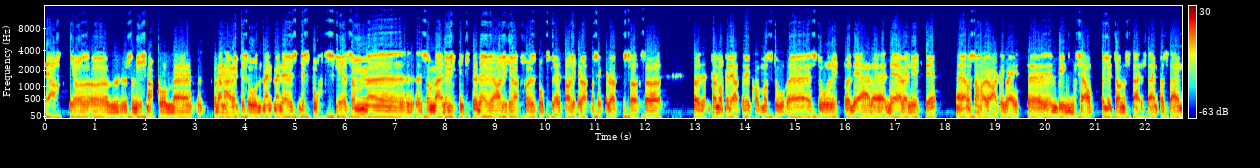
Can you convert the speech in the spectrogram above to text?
det, er artig og, og, som vi snakker om uh, på denne episoden. Men, men, det er jo det sportslige som, uh, som, er det viktigste. Det hadde ikke vært for det sportslige, så hadde det ikke vært noe sykkelløp. Så, så, så, på en måte det at det kommer store, store ryttere, det det er veldig viktig. Uh, og så har jo Arctic Race uh, bygd seg opp litt sånn stein på stein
